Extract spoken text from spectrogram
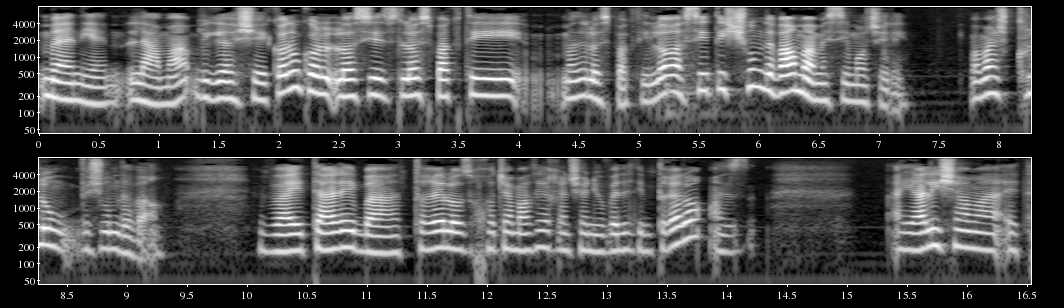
מעניין. למה? בגלל שקודם כל לא, לא הספקתי, מה זה לא הספקתי? לא עשיתי שום דבר מהמשימות שלי. ממש כלום ושום דבר. והייתה לי בטרלו, זוכרות שאמרתי לכם שאני עובדת עם טרלו? אז היה לי שם את.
